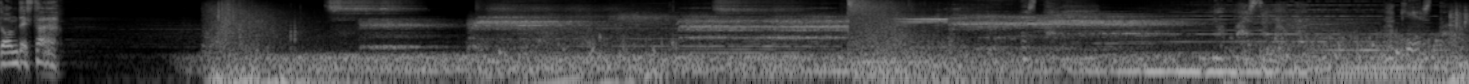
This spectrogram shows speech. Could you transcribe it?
¿Dónde está? Está bien. No pasa nada. Aquí estoy.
